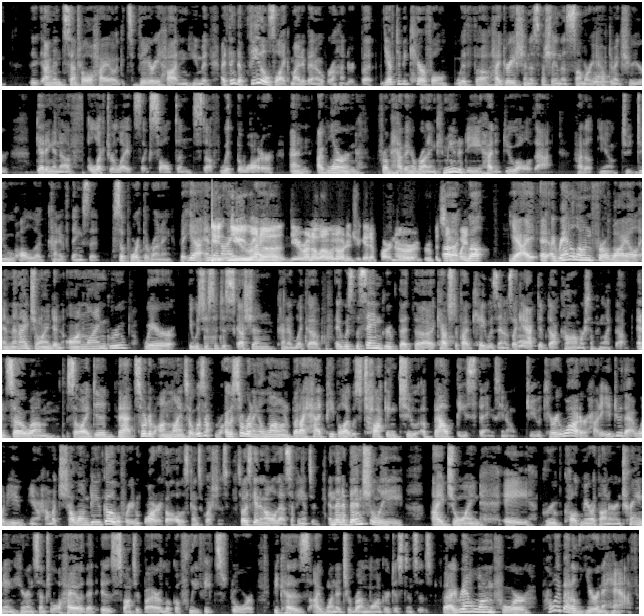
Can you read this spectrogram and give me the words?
I'm in central Ohio. It gets very hot and humid. I think the feels like might have been over 100, but you have to be careful with uh, hydration, especially in the summer. You have to make sure you're getting enough electrolytes like salt and stuff with the water. And I've learned from having a running community how to do all of that, how to, you know, to do all the kind of things that support the running. But yeah, and Do then you, I, do you run I, a do you run alone or did you get a partner or a group at some uh, point? well, yeah, I I ran alone for a while and then I joined an online group where it was just a discussion, kind of like a, it was the same group that the Couch to 5K was in. It was like active.com or something like that. And so, um, so I did that sort of online. So I wasn't, I was still running alone, but I had people I was talking to about these things. You know, do you carry water? How do you do that? What do you, you know, how much, how long do you go before you drink water? All those kinds of questions. So I was getting all of that stuff answered. And then eventually I joined a group called Marathoner in Training here in Central Ohio that is sponsored by our local Fleet Feet store because I wanted to run longer distances. But I ran alone for probably about a year and a half.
